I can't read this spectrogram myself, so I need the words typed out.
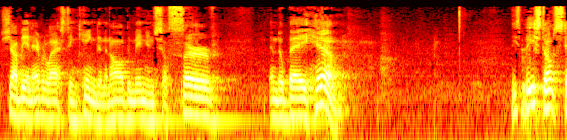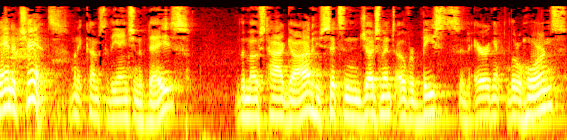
shall be an everlasting kingdom and all dominions shall serve and obey him. These beasts don't stand a chance when it comes to the Ancient of Days, the Most High God who sits in judgment over beasts and arrogant little horns.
